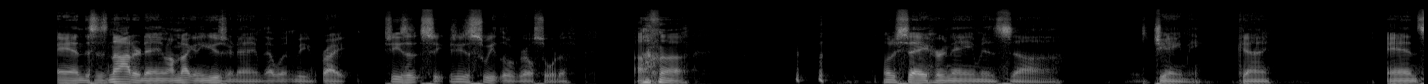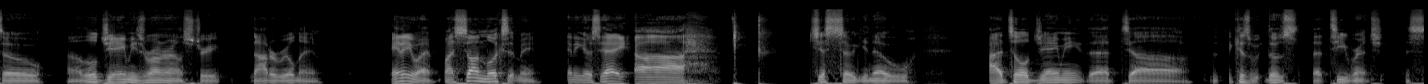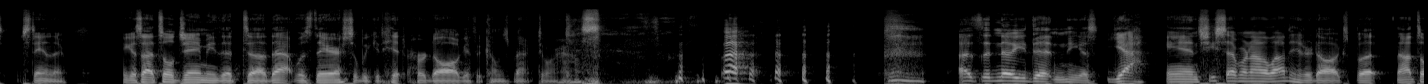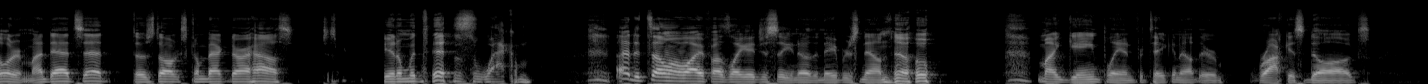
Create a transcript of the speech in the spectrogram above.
and this is not her name. I'm not going to use her name. That wouldn't be right. She's a she- she's a sweet little girl, sort of. Uh, just say her name is uh, is Jamie. Okay, and so uh, little Jamie's running around the street. Not her real name. Anyway, my son looks at me and he goes, "Hey, uh, just so you know, I told Jamie that uh, because those that T wrench is standing there." He goes, I told Jamie that uh, that was there so we could hit her dog if it comes back to our house. I said, No, you didn't. He goes, Yeah. And she said, We're not allowed to hit her dogs. But I told her, My dad said, Those dogs come back to our house. Hit them with this. Whack them. I had to tell my wife, I was like, Hey, just so you know, the neighbors now know my game plan for taking out their raucous dogs.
